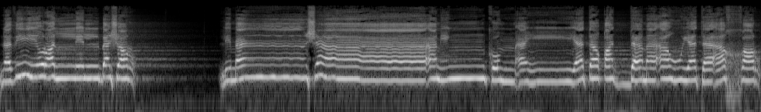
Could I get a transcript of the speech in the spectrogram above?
نذيرا للبشر لمن شاء منكم أن يتقدم أو يتأخر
